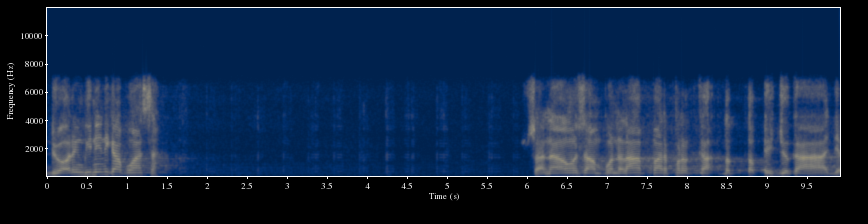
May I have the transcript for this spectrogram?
Dua orang bini ni kah puasa? Sanau sampun lapar perkak tetap eh juga aja.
